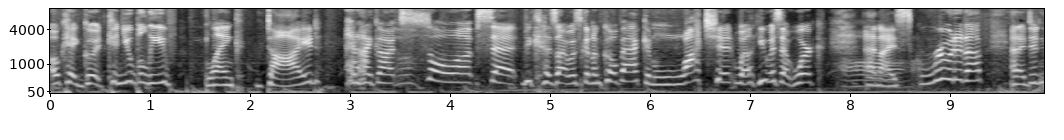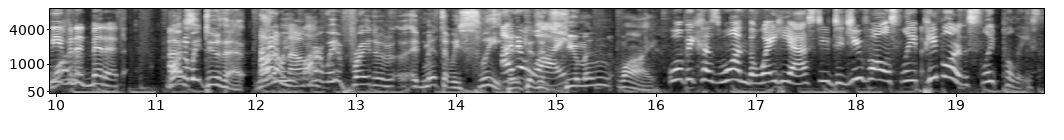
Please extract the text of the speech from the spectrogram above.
"Okay, good. Can you believe?" Blank died, and I got so upset because I was gonna go back and watch it while he was at work, and I screwed it up, and I didn't even admit it. I Why was- do we do that? Why I do don't we, know. Why are we afraid to admit that we sleep? I know because why. it's human. Why? Well, because one, the way he asked you, did you fall asleep? People are the sleep police.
